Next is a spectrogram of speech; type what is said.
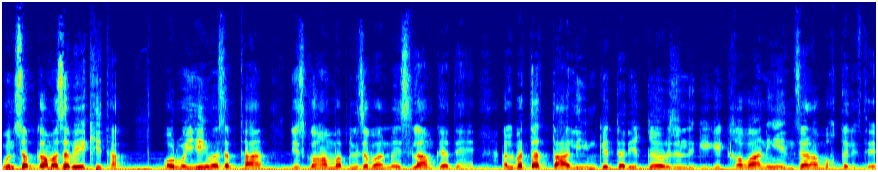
ان سب کا مذہب ایک ہی تھا اور وہ یہی مذہب تھا جس کو ہم اپنی زبان میں اسلام کہتے ہیں۔ البتہ تعلیم کے طریقے اور زندگی کے قوانین ذرا مختلف تھے۔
